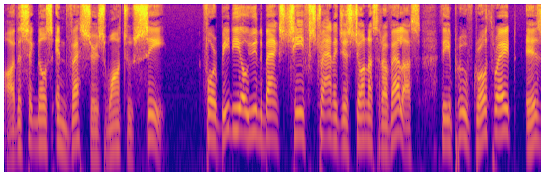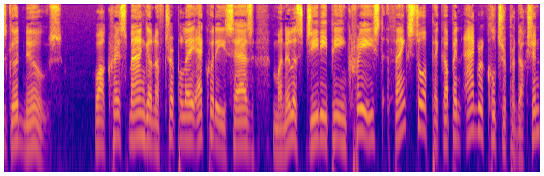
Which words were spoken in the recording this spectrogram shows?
are the signals investors want to see. For BDO Unibank's chief strategist Jonas Ravelas, the improved growth rate is good news. While Chris Mangun of AAA Equity says Manila's GDP increased thanks to a pickup in agriculture production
